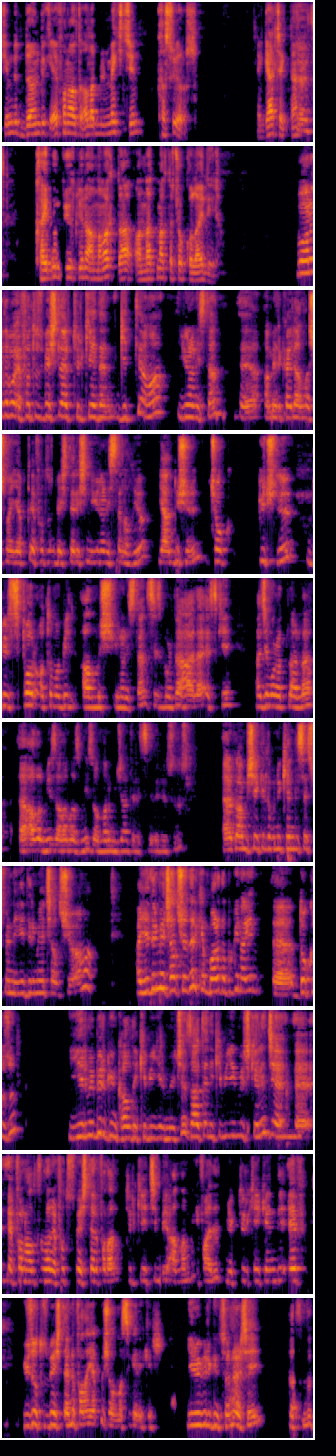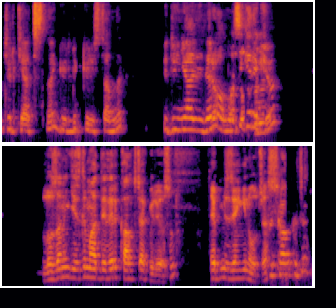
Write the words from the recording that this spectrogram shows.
Şimdi döndük F-16 alabilmek için kasıyoruz. Gerçekten evet. kaybın büyüklüğünü anlamak da anlatmak da çok kolay değil. Bu arada bu F-35'ler Türkiye'den gitti ama Yunanistan e, Amerika ile anlaşma yaptı. F-35'leri şimdi Yunanistan alıyor. Yani düşünün çok güçlü bir spor otomobil almış Yunanistan. Siz burada hala eski Hacı Muratlarla e, alır mıyız alamaz mıyız onların mücadelesini veriyorsunuz. Erdoğan bir şekilde bunu kendi seçmenine yedirmeye çalışıyor ama ha, yedirmeye çalışıyor derken bu arada bugün ayın e, 9'u 21 gün kaldı 2023'e. Zaten 2023 gelince e, F-16'lar, F-35'ler falan Türkiye için bir anlam ifade etmiyor. Türkiye kendi F-135'lerini falan yapmış olması gerekir. 21 gün sonra her şey aslında Türkiye açısından güllük gülistanlık bir dünya lideri olması gerekiyor. Lozan'ın gizli maddeleri kalkacak biliyorsun. Hepimiz zengin olacağız. Kalkacak.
